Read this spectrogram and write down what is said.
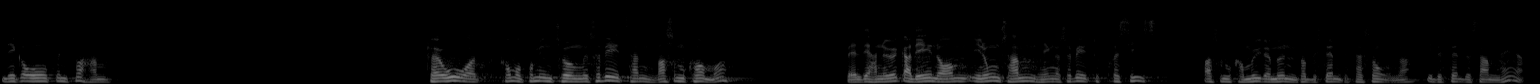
ligger åpent for ham. Før ordet kommer på min tunge, så vet han hva som kommer. Vel, Det er han jo ikke alene om. I noen sammenhenger så vet du presis hva som kommer ut av munnen på bestemte personer i bestemte sammenhenger.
